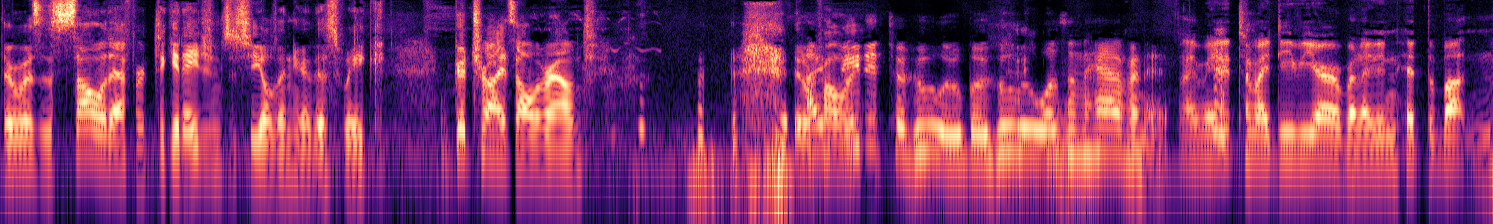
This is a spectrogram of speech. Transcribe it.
There was a solid effort to get Agents of S.H.I.E.L.D. in here this week. Good tries all around. It'll I probably. made it to Hulu, but Hulu wasn't having it. I made it to my DVR, but I didn't hit the button.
